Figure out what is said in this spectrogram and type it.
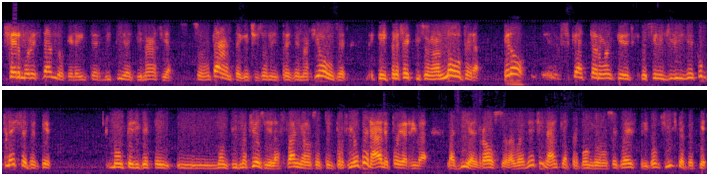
fermo restando che le interdittive antimafia sono tante, che ci sono imprese mafiose, che i prefetti sono all'opera, però scattano anche questioni giuridiche complesse perché molti di questi mm, molti mafiosi la sfangano sotto il profilo penale, poi arriva la DIA, il Rosso, la Guardia di Finanza, propongono sequestri, confisca perché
